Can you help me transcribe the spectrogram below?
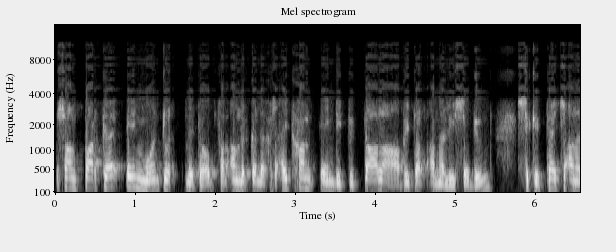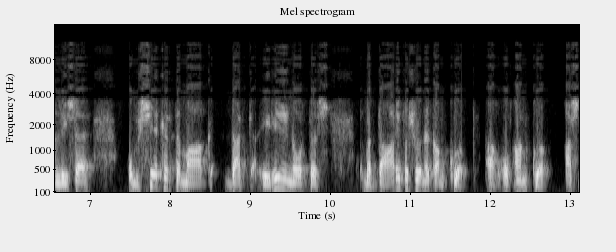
sandparke en moontlik met hulp van ander kundiges uitgaan en die totale habitat analise doen, sekuriteitsanalise om seker te maak dat hierdie renosters wat daardie persone kan koop of aankoop as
